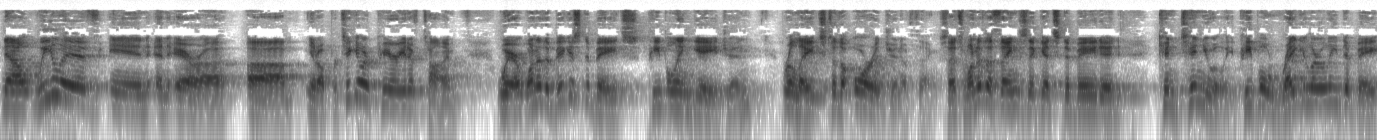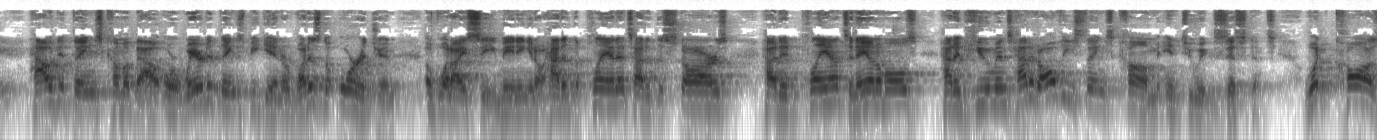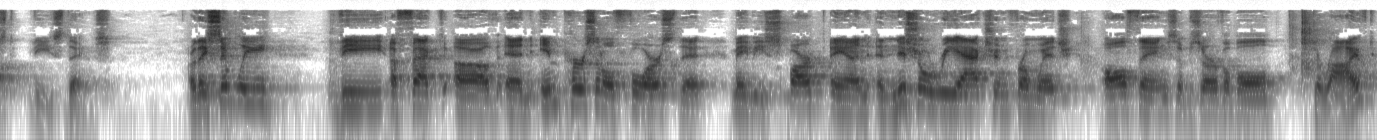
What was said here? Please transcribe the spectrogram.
Now, we live in an era, um, you know, a particular period of time where one of the biggest debates people engage in relates to the origin of things. That's one of the things that gets debated continually. People regularly debate how did things come about or where did things begin or what is the origin of what I see? Meaning, you know, how did the planets, how did the stars, how did plants and animals, how did humans, how did all these things come into existence? What caused these things? Are they simply the effect of an impersonal force that maybe sparked an initial reaction from which all things observable derived?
